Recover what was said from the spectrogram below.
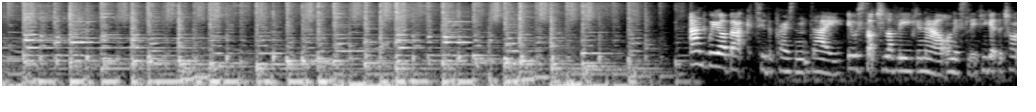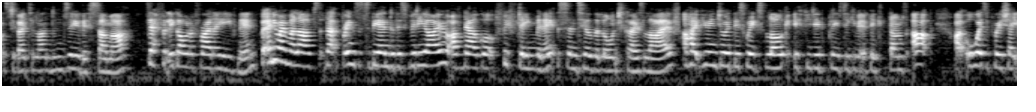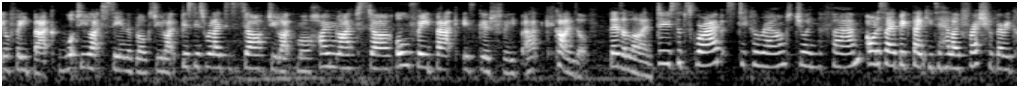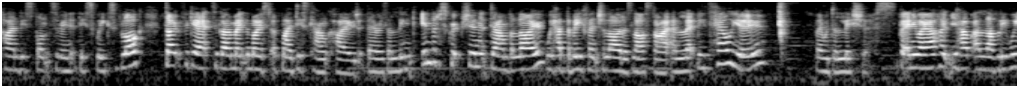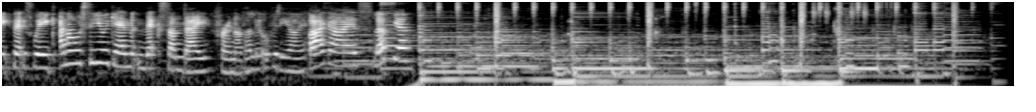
We are back to the present day. It was such a lovely evening out, honestly. If you get the chance to go to London Zoo this summer, definitely go on a Friday evening. But anyway, my loves, that brings us to the end of this video. I've now got 15 minutes until the launch goes live. I hope you enjoyed this week's vlog. If you did, please do give it a big thumbs up. I always appreciate your feedback. What do you like to see in the vlogs? Do you like business related stuff? Do you like more home life stuff? All feedback is good feedback. Kind of. There's a line. Do subscribe, stick around, join the fam. I want to say a big thank you to HelloFresh for very kindly sponsoring this week's vlog. Don't forget to go and make the most of my discount code. There is a link in the description down below. We had the beef enchiladas last night and let me tell you, they were delicious. But anyway, I hope you have a lovely week next week and I will see you again next Sunday for another little video. Bye guys, love ya.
